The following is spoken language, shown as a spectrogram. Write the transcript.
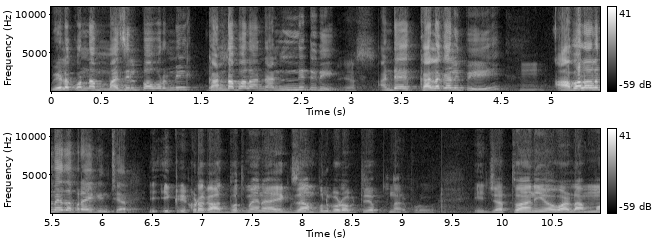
వీళ్ళకున్న మజిల్ పవర్ని కండబలాన్ని అన్నిటినీ. అంటే కలగలిపి ఉమ్. అబలాల మీద ప్రయోగించారు. ఇక్కడ ఒక అద్భుతమైన ఎగ్జాంపుల్ కూడా ఒకటి చెప్తున్నారు. ఇప్పుడు ఈ జత్వానియో వాళ్ళ అమ్మ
